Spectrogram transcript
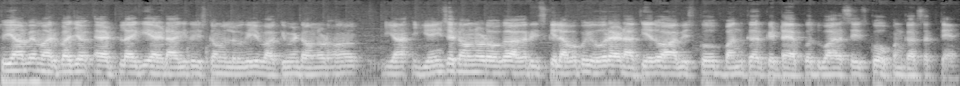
तो यहाँ पे हमारे पास जब ऐड प्लाई की ऐड आ गई तो इसका मतलब है ये वाकई में डाउनलोड हो, या यहीं से डाउनलोड होगा। अगर इसके अलावा कोई और ऐड आती है तो आप इसको बंद करके टैब को दोबारा से इसको ओपन कर सकते हैं।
